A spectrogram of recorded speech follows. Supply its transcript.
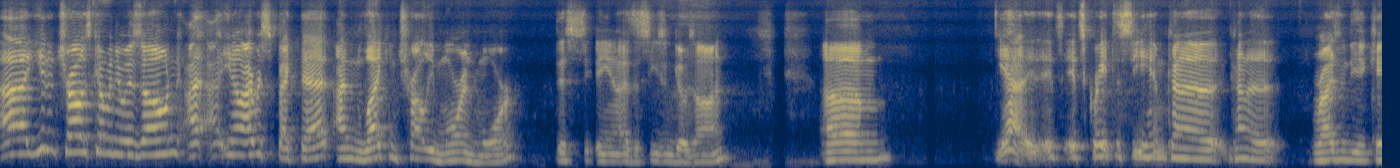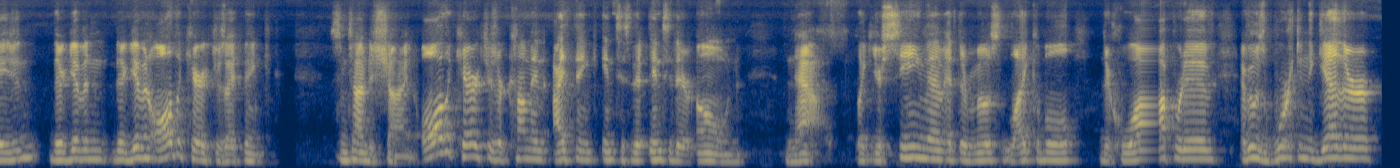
Uh, you know, Charlie's coming to his own. I, I, you know, I respect that. I'm liking Charlie more and more this, you know, as the season goes on. Um, yeah, it's it's great to see him kind of kind of rising to the occasion. They're given they're given all the characters, I think, some time to shine. All the characters are coming, I think, into the, into their own now. Like you're seeing them at their most likable. They're cooperative. Everyone's working together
